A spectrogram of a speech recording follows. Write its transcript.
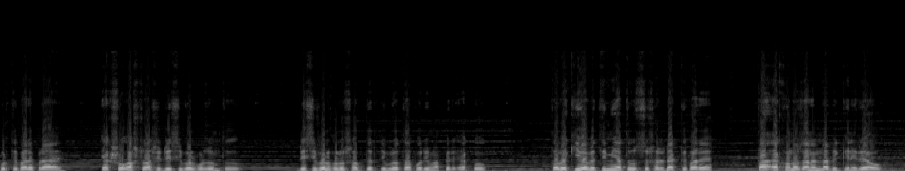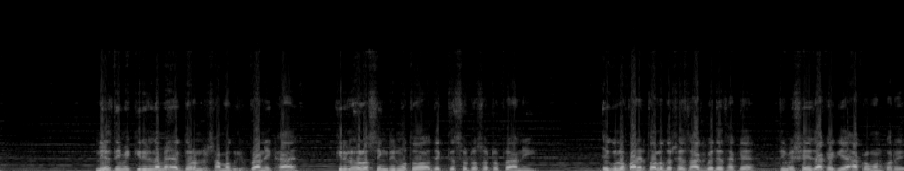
করতে পারে প্রায় একশো অষ্টআশি ডেসিবেল পর্যন্ত। ডেসিবল হলো শব্দের তীব্রতা পরিমাপের একক তবে কীভাবে তিমি এত উচ্চস্বরে ডাকতে পারে? তা এখনও জানেন না বিজ্ঞানীরাও। নীল তিমি কিরিল নামে এক ধরনের সামগ্রিক প্রাণী খায়। কিরিল হলো চিংড়ির মতো দেখতে ছোট ছোট প্রাণী। এগুলো পানির তলদেশে ঝাঁক বেঁধে থাকে। তিমি সেই ঝাঁকে গিয়ে আক্রমণ করে।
